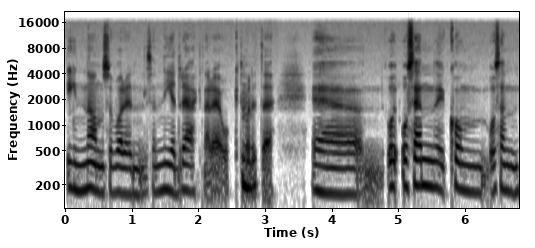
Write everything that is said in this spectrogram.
Innan så var det en liksom, nedräknare och det var Mm. lite... Eh, och, och sen kom... Och sen,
